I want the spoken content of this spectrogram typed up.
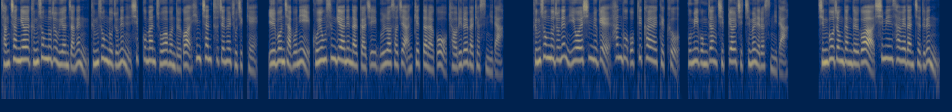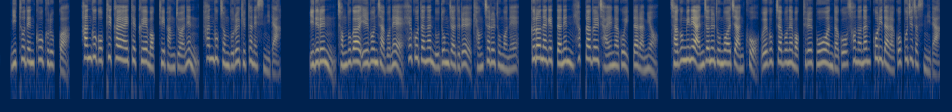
장창열 금속노조 위원장은 금속노조는 19만 조합원들과 힘찬 투쟁을 조직해 일본 자본이 고용 승계하는 날까지 물러서지 않겠다라고 결의를 밝혔습니다. 금속노조는 2월 16일 한국 옵티칼 하이테크 구미공장 집결 지침을 내렸습니다. 진보 정당들과 시민사회단체들은 니토덴코 그룹과 한국 옵티칼 하이테크의 먹튀 방조하는 한국 정부를 규탄했습니다. 이들은 정부가 일본 자본에 해고당한 노동자들을 경찰을 동원해 끌어나겠다는 협박을 자행하고 있다라며 자국민의 안전을 도모하지 않고 외국 자본의 먹튀를 보호한다고 선언한 꼴이다라고 꾸짖었습니다.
